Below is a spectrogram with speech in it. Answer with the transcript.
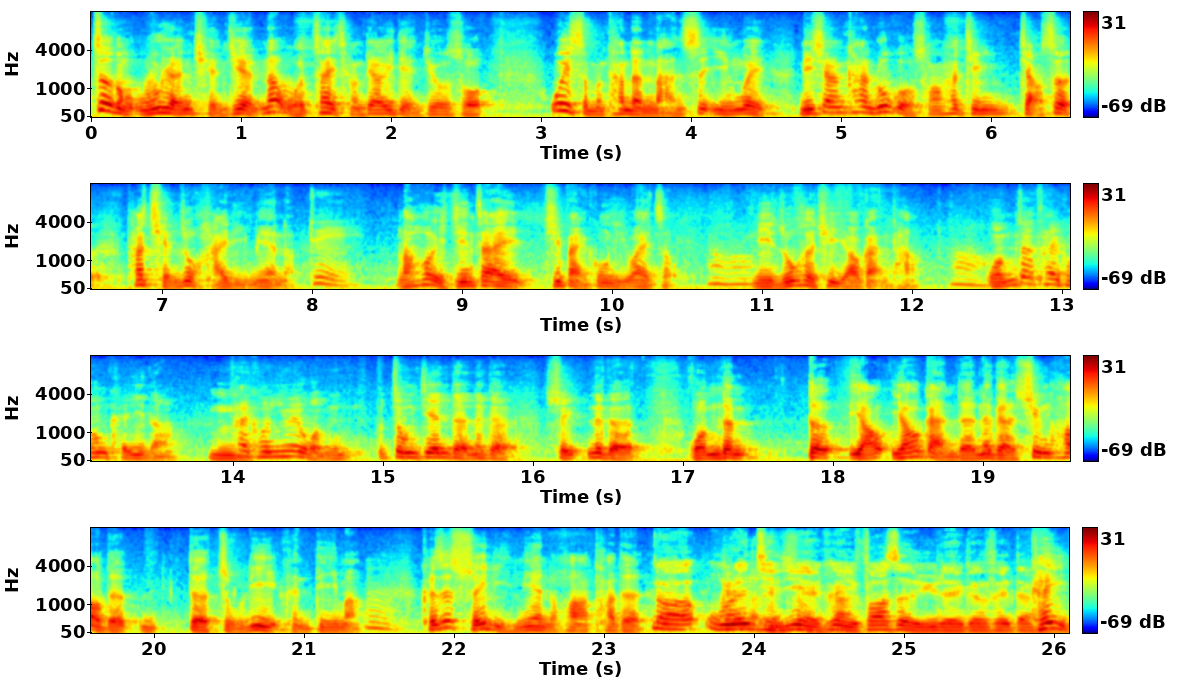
这种无人潜舰，那我再强调一点，就是说。为什么它的难？是因为你想想看，如果说它经假设它潜入海里面了，对，然后已经在几百公里外走，你如何去遥感它？我们在太空可以的，太空因为我们中间的那个水那个我们的的遥遥感的那个讯号的的阻力很低嘛，嗯，可是水里面的话，它的那无人潜艇也可以发射鱼雷跟飞弹，可以，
